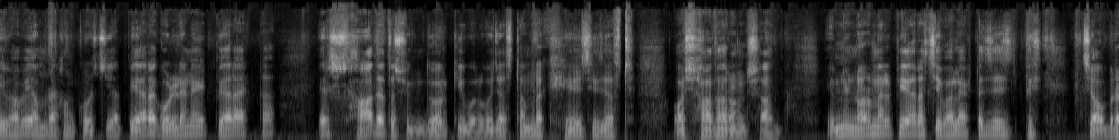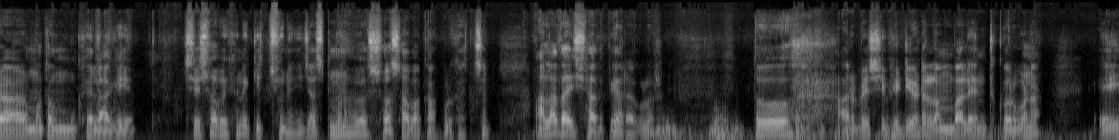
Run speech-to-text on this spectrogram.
এইভাবেই আমরা এখন করছি। আর পেয়ারা গোল্ডেন এইট পেয়ারা একটা এর স্বাদ এত সুন্দর, কি বলব? জাস্ট আমরা খেয়েছি জাস্ট অসাধারণ স্বাদ। এমনি নর্মাল পেয়ারা, চেবালে একটা যে চবড়ার মতো মুখে লাগে, সেসব এখানে কিচ্ছু নেই। জাস্ট মনে হবে শশা বা কাকুড় খাচ্ছেন। আলাদাই স্বাদ পেয়ারাগুলোর। তো আর বেশি ভিডিওটা লম্বা লেন্থ করব না। এই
